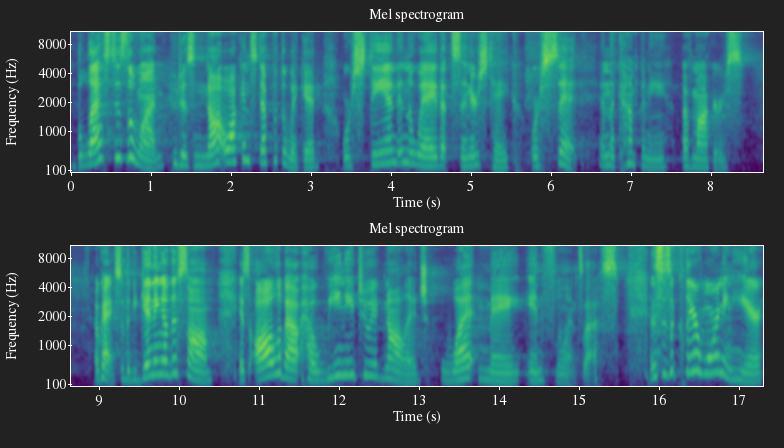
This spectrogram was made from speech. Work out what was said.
Blessed is the one who does not walk in step with the wicked, or stand in the way that sinners take, or sit in the company of mockers. Okay, so the beginning of this psalm is all about how we need to acknowledge what may influence us. And this is a clear warning here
